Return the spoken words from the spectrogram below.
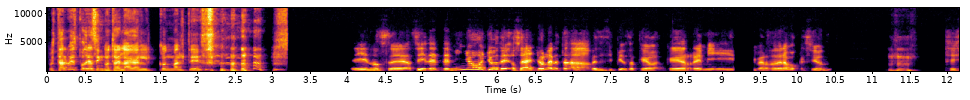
Pues tal vez podrías encontrar el halcón maltés. Sí, no sé, así de, de niño yo, de, o sea, yo la neta a veces sí pienso que, que erré mi, mi verdadera vocación. Sí,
